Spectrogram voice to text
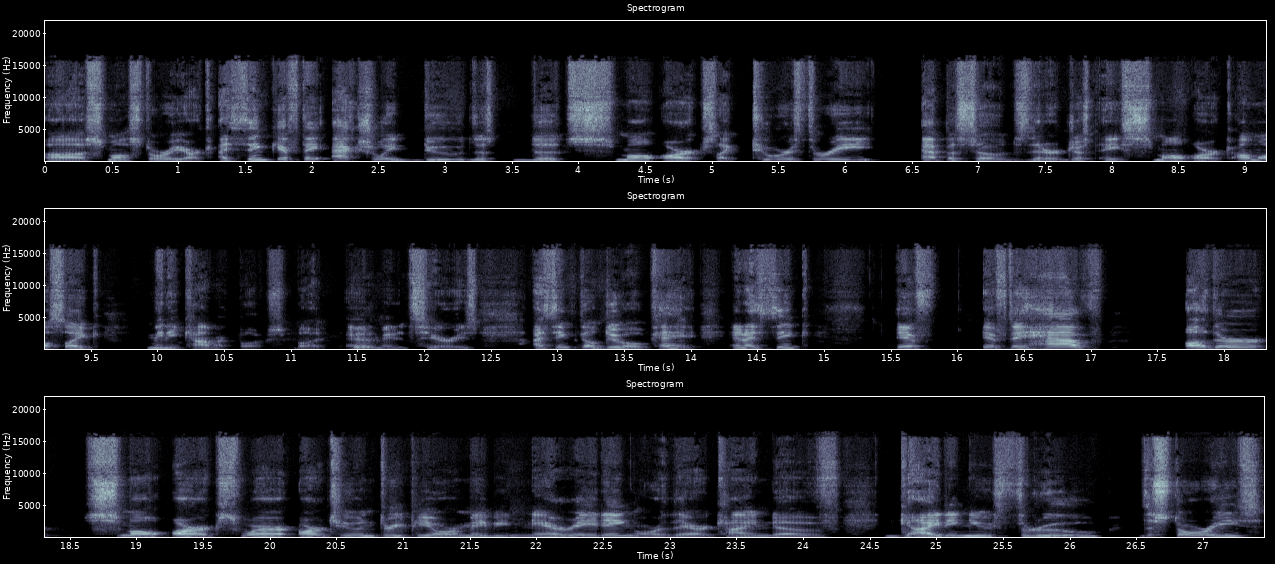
uh, small story arc. I think if they actually do the, the small arcs, like two or three episodes that are just a small arc, almost like mini comic books, but Yeah. animated series, I think they'll do okay. And I think if if they have other small arcs where R2 and 3PO are maybe narrating or they're kind of guiding you through the stories,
